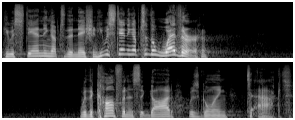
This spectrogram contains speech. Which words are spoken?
He was standing up to the nation. He was standing up to the weather with the confidence that God was going to act.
